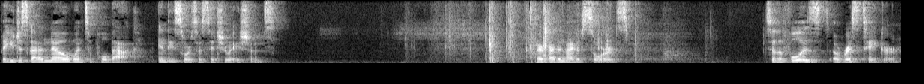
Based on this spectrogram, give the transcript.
But you just got to know when to pull back in these sorts of situations. Clarify the Knight of Swords. So the Fool is a risk taker.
